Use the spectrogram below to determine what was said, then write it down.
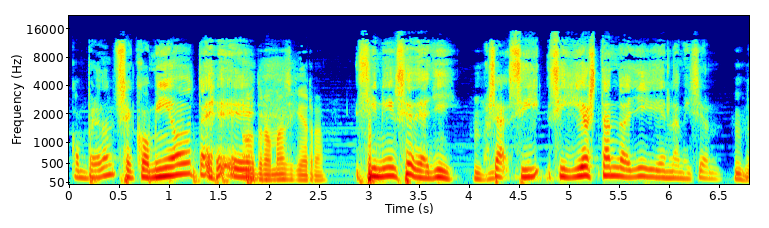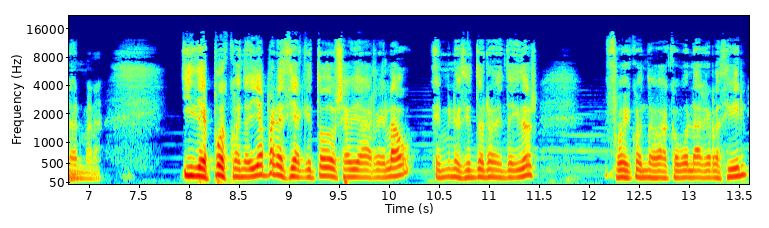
con perdón, se comió eh, Otra más guerra. sin irse de allí. O sea, siguió estando allí en la misión, la hermana. Y después, cuando ya parecía que todo se había arreglado, en 1992, fue cuando acabó la guerra civil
